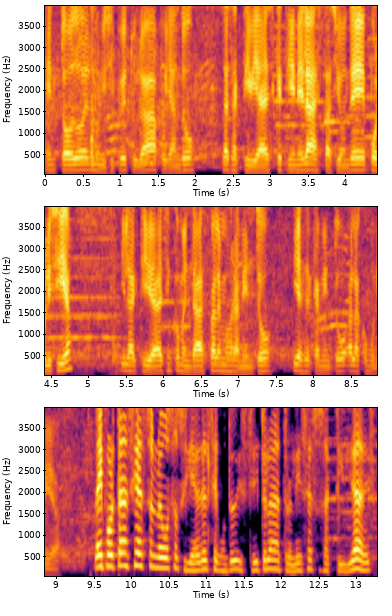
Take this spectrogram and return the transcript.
en todo el municipio de Tuluá apoyando las actividades que tiene la estación de policía y las actividades encomendadas para el mejoramiento y acercamiento a la comunidad. La importancia de estos nuevos auxiliares del segundo distrito, la naturaleza de sus actividades,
